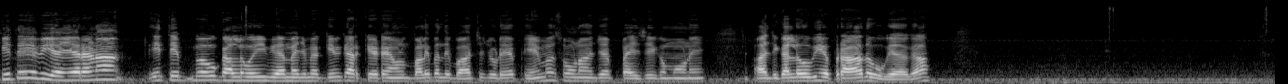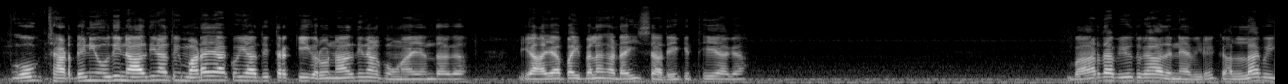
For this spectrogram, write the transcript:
ਕਿਤੇ ਵੀ ਆ ਯਾਰ, ਹਨਾ? ਇੱਥੇ ਉਹ ਗੱਲ ਹੋਈ ਵੀ ਆ, ਮੈਂ ਜਿਵੇਂ ਅੱਗੇ ਵੀ ਕਰਕੇ ਹਟਿਆ, ਹੁਣ ਬਾਲੇ ਬੰਦੇ ਬਾਅਦ ਚ ਜੁੜੇ ਆ ਫੇਮਸ ਹੋਣਾ ਜਾਂ ਪੈਸੇ ਕਮਾਉਣੇ, ਅੱਜ ਕੱਲ ਉਹ ਵੀ ਅਪਰਾਧ ਹੋ ਗਿਆ ਹੈਗਾ। ਉਹ ਛੱਡਦੇ ਨਹੀਂ ਉਹਦੀ ਨਾਲ ਦੀ ਨਾਲ ਤੁਸੀਂ ਮਾੜਾ ਜਿਹਾ ਕੋਈ ਆਪਦੀ ਤਰੱਕੀ ਕਰੋ, ਨਾਲ ਦੀ ਨਾਲ ਫੋਨ ਆ ਜਾਂਦਾ ਹੈਗਾ, ਵੀ ਆ ਜਾ ਭਾਈ, ਪਹਿਲਾਂ ਸਾਡਾ ਹਿੱਸਾ ਦੇ, ਕਿੱਥੇ ਹੈਗਾ। ਬਾਹਰ ਦਾ ਵਿਊ ਦਿਖਾ ਦਿੰਨੇ ਆ ਵੀਰੇ, ਗੱਲ ਆ ਕੋਈ,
